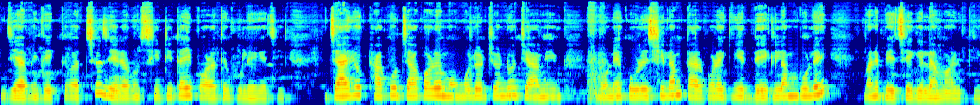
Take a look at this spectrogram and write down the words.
যে আমি দেখতে পাচ্ছ যে এরকম সিটিটাই পড়াতে ভুলে গেছি। যাই হোক, ঠাকুর যা করে মঙ্গলের জন্য যে আমি মনে করেছিলাম, তারপরে গিয়ে দেখলাম বলেই মানে বেঁচে গেলাম আর কি।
